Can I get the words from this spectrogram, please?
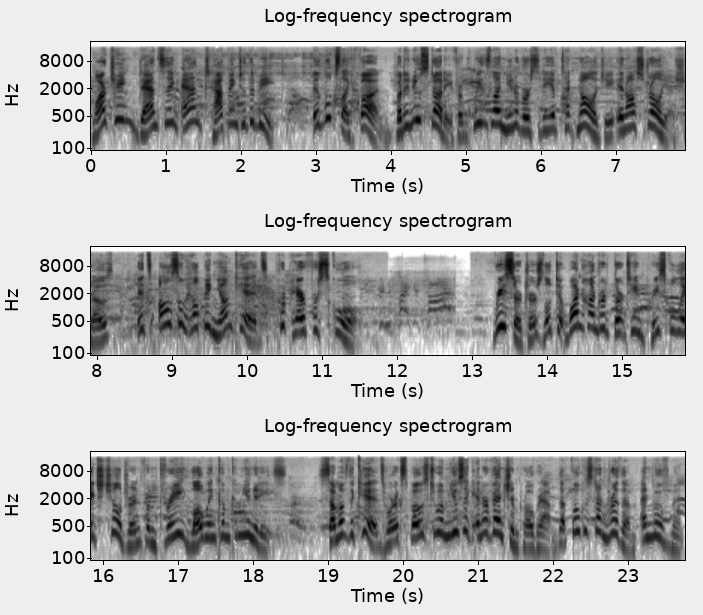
marching, dancing, and tapping to the beat. It looks like fun, but a new study from Queensland University of Technology in Australia shows it's also helping young kids prepare for school. Researchers looked at 113 preschool aged children from three low income communities. Some of the kids were exposed to a music intervention program that focused on rhythm and movement.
